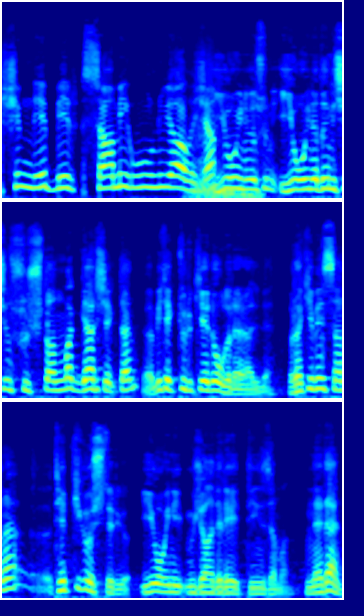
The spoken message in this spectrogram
şimdi bir Sami Uğurlu'yu alacağım. İyi oynuyorsun, iyi oynadığın için suçlanmak gerçekten e, bir tek Türkiye'de olur herhalde. Rakibin sana e, tepki gösteriyor. İyi oynayıp mücadele ettiğin zaman. Neden?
